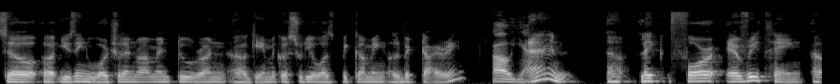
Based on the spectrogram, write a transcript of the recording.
So uh, using virtual environment to run uh, GameMaker Studio was becoming a little bit tiring. Oh, yeah. And uh, like for everything, uh,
